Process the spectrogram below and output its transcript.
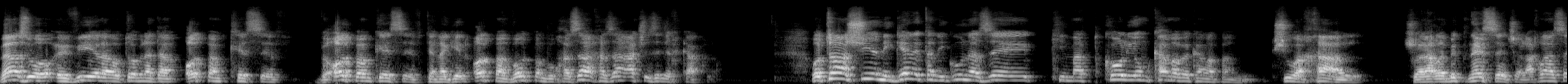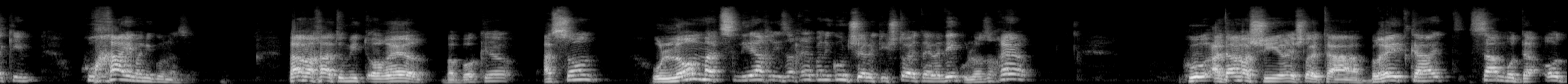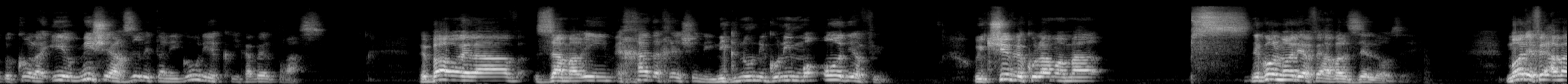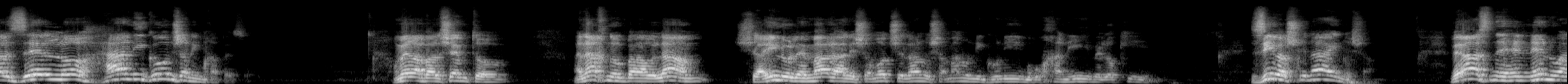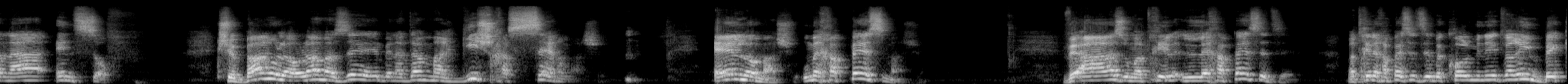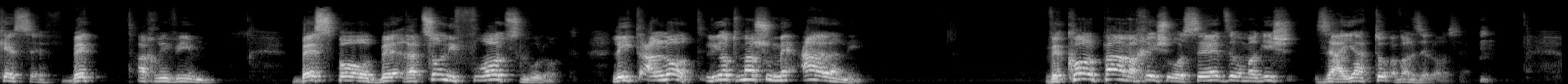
ואז הוא הביא אל אותו בן אדם עוד פעם כסף ועוד פעם כסף, תנגן עוד פעם ועוד פעם, והוא חזר חזר עד שזה נחקק לו. אותו עשיר ניגן את הניגון הזה כמעט כל יום כמה וכמה פעמים. כשהוא אכל, כשהוא הלך לבית כנסת, כשהוא הלך לעסקים, הוא חי עם הניגון הזה. פעם אחת הוא מתעורר בבוקר, אסון, הוא לא מצליח להיזכר בניגון, שואל את אשתו, את הילדים, הוא לא זוכר. הוא אדם עשיר, יש לו את הברייטקייט, שם מודעות בכל העיר, מי שיחזיר לי את הניגון יקבל פרס. ובאו אליו זמרים אחד אחרי שני, ניגנו ניגונים מאוד יפים. הוא הקשיב לכולם, הוא אמר, פסס, ניגון מאוד יפה, אבל זה לא זה. מאוד יפה, אבל זה לא הניגון שאני מחפש אותו. אומר הבעל שם טוב, אנחנו בעולם שהיינו למעלה, הנשמות שלנו, שמענו ניגונים רוחניים, אלוקיים. זיו השכינה היינו שם. ואז נהנינו הנאה אין סוף. כשבאנו לעולם הזה, בן אדם מרגיש חסר משהו. אין לו משהו, הוא מחפש משהו. ואז הוא מתחיל לחפש את זה. מתחיל לחפש את זה בכל מיני דברים, בכסף, בתחביבים, בספורט, ברצון לפרוץ גבולות, להתעלות, להיות משהו מעל אני. וכל פעם אחרי שהוא עושה את זה הוא מרגיש זה היה טוב אבל זה לא זה.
